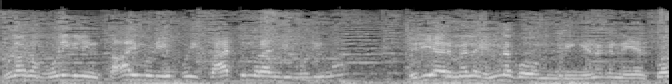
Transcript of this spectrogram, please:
உலக மொழிகளின் தாய்மொழியை போய் காட்டுமிராண்டி மொழினா பெரியார் மேல என்ன கோபம்ங்கிறீங்க? எனக்கு என்ன என் சோத்த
